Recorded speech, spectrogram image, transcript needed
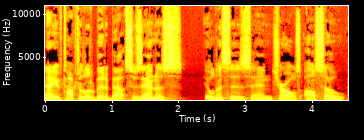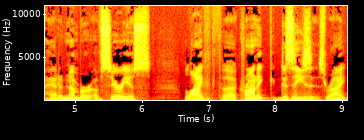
Now, you've talked a little bit about Susanna's illnesses, and Charles also had a number of serious life uh, chronic diseases, right?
